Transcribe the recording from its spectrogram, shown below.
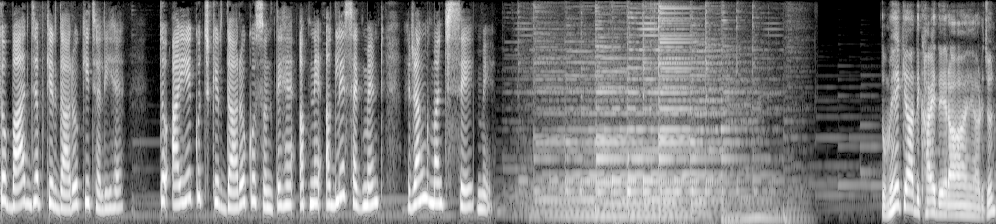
तो बात जब किरदारों की चली है तो आइए कुछ किरदारों को सुनते हैं अपने अगले सेगमेंट रंगमंच से में। तुम्हें क्या दिखाई दे रहा है अर्जुन?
